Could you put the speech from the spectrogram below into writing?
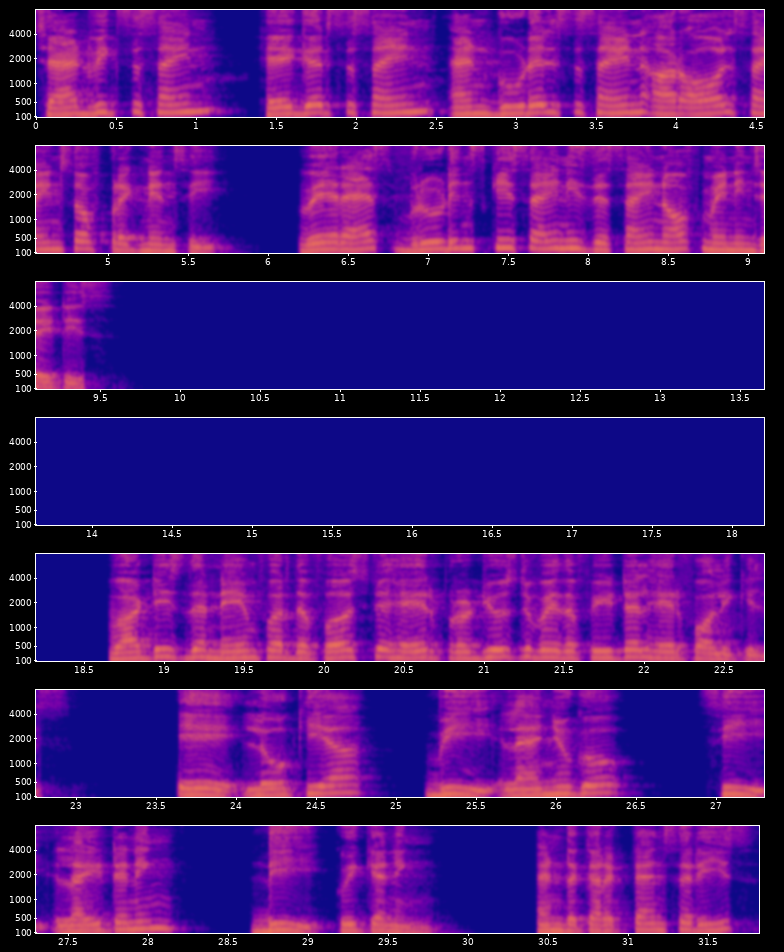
Chadwick's sign, Hegar's sign and Goodell's sign are all signs of pregnancy, whereas Brudzinski sign is a sign of meningitis. What is the name for the first hair produced by the fetal hair follicles? A. Lochia B. Lanugo C. Lightening D. Quickening and the correct answer is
